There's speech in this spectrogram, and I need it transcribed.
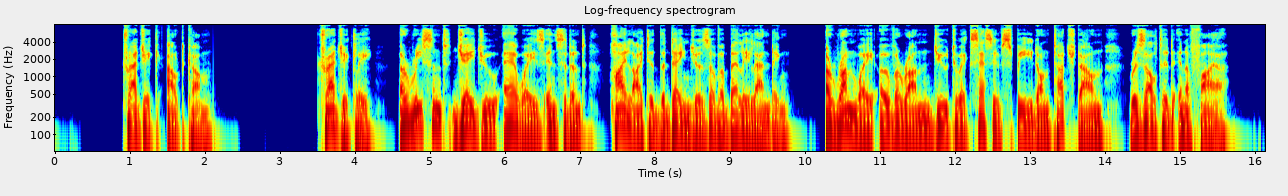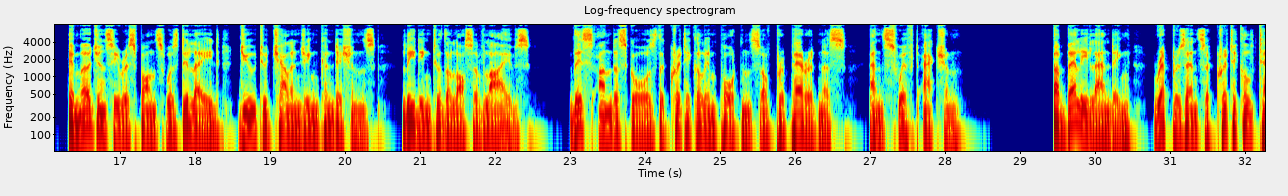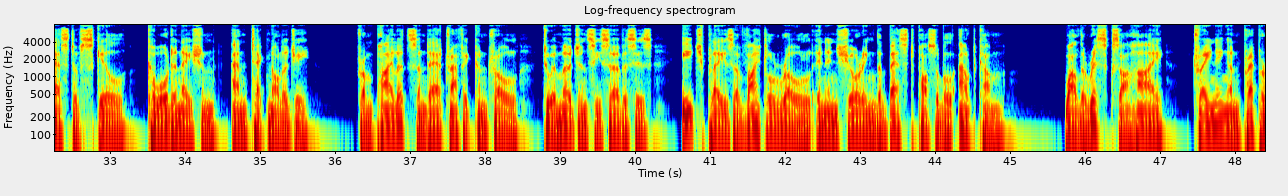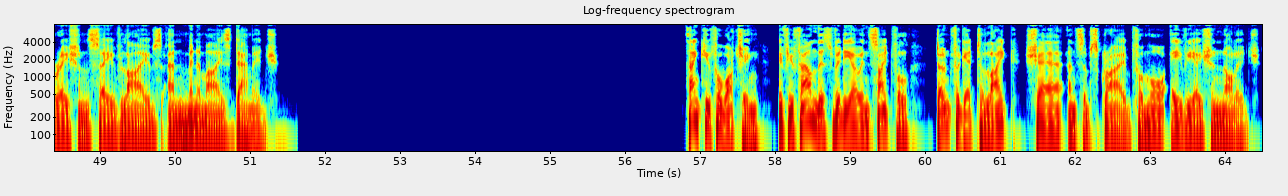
Tragic outcome. Tragically, a recent Jeju Airways incident highlighted the dangers of a belly landing. A runway overrun due to excessive speed on touchdown resulted in a fire. Emergency response was delayed due to challenging conditions, leading to the loss of lives. This underscores the critical importance of preparedness and swift action. A belly landing represents a critical test of skill, coordination and technology. From pilots and air traffic control to emergency services, each plays a vital role in ensuring the best possible outcome. While the risks are high, training and preparation save lives and minimize damage. Thank you for watching. If you found this video insightful, don't forget to like, share and subscribe for more aviation knowledge.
